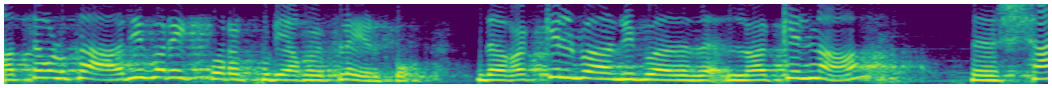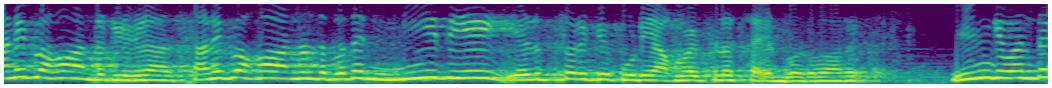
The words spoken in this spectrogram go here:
மற்றவங்களுக்கு அறிவுரை கூறக்கூடிய அமைப்பில் இருக்கும். இந்த வக்கீல் வக்கீல்னா இந்த சனி பகவான் இருக்கு இல்லைங்களா? சனி பகவான் பார்த்தா நீதியை எடுத்துரைக்கக்கூடிய அமைப்பில் செயல்படுவார். இங்கே வந்து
